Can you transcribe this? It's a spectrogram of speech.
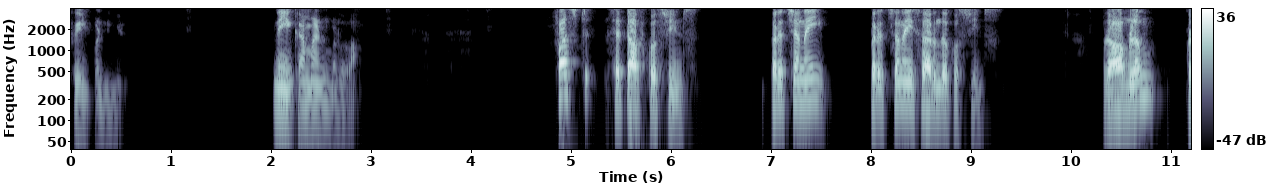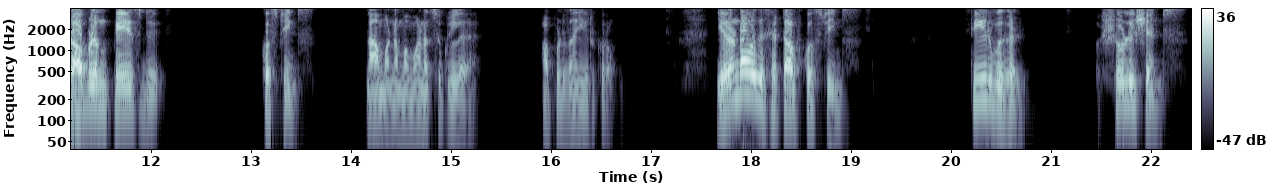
ஃபீல் பண்ணீங்க? நீங்கள் கமெண்ட் பண்ணலாம். ஃபர்ஸ்ட் செட் ஆஃப் கொஸ்டின்ஸ் பிரச்சனை பிரச்சனை சார்ந்த questions problem problem based questions நாம் நம்ம மனசுக்குள்ள அப்படிதான் இருக்கிறோம். இரண்டாவது செட் ஆஃப் கொஸ்டின்ஸ் தீர்வுகள். சொல்யூஷன்ஸ்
